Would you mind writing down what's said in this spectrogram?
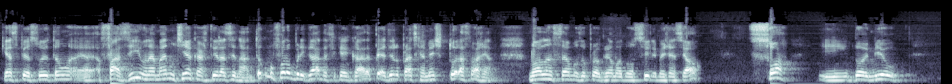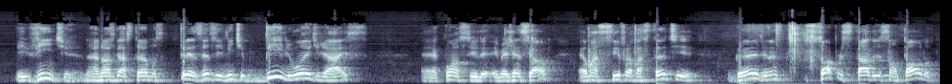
que as pessoas então é, faziam, né, mas não tinha carteira assinada. Então, como foram obrigadas a ficar em casa, perderam praticamente toda a sua renda. Nós lançamos o programa do auxílio emergencial, só em 2020 né, nós gastamos 320 bilhões de reais é, com auxílio emergencial. É uma cifra bastante grande, né? Só para o estado de São Paulo,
